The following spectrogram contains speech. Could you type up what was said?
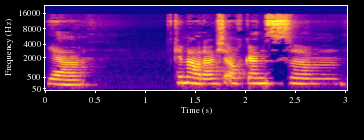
Ja, genau, da habe ich auch ganz, ähm,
